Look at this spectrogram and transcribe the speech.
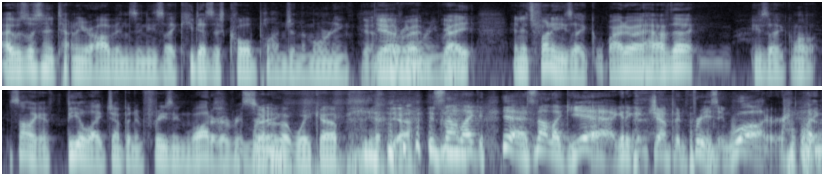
I was listening to Tony Robbins and he's like he does this cold plunge in the morning Yeah. Yeah. every right. morning, Yeah. right? And it's funny. He's like, "Why do I have that?" He's like, "Well, it's not like I feel like jumping in freezing water every morning. as I wake up. Yeah. It's not like, yeah, it's not like, yeah, I gotta go jump in freezing water. Like,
